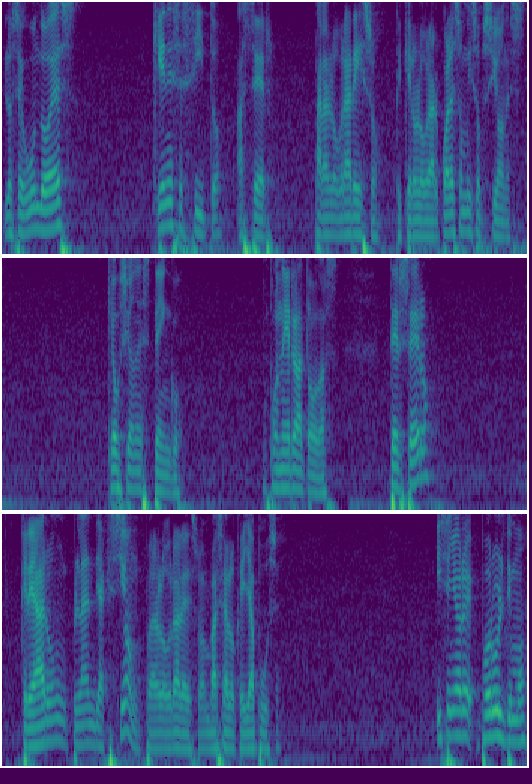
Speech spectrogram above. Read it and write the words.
Lo segundo es ¿qué necesito hacer para lograr eso que quiero lograr? ¿Cuáles son mis opciones? ¿Qué opciones tengo? Ponerla todas. Tercero, crear un plan de acción para lograr eso en base a lo que ya puse. Y señores, por último,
